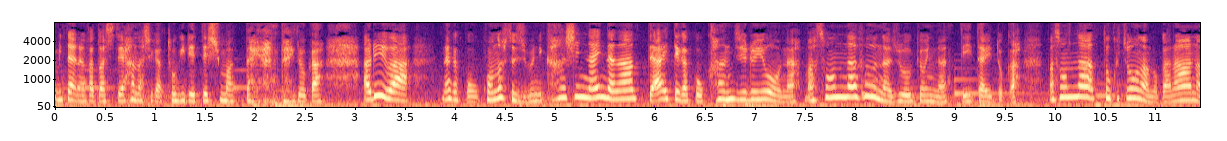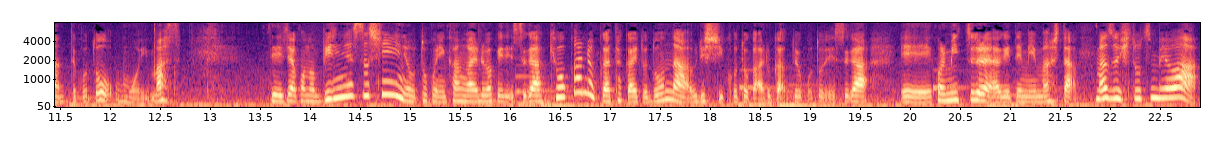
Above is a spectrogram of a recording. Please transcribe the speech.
みたいな形で話が途切れてしまったりだったりとかあるいはなんかこうこの人自分に関心ないんだなって相手がこう感じるような、まあ、そんな風な状況になっていたりとか、まあ、そんな特徴なのかななんてことを思います。でじゃあこのビジネスシーンを特に考えるわけですが共感力が高いとどんな嬉しいことがあるかということですが、えー、これ3つぐらい挙げてみました。まず1つ目は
